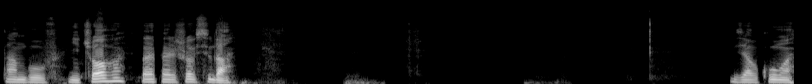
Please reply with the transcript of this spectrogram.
Там був нічого, тепер перейшов сюди. Взяв кума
